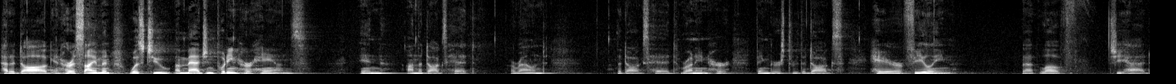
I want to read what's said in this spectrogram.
had a dog, and her assignment was to imagine putting her hands in on the dog's head, around the dog's head, running her fingers through the dog's hair, feeling that love she had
